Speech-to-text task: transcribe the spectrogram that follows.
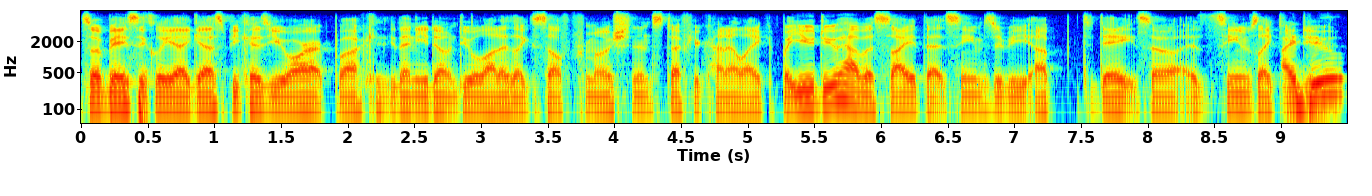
So basically, I guess because you are at Buck, then you don't do a lot of like self promotion and stuff. You're kind of like, but you do have a site that seems to be up to date. So it seems like you I do.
